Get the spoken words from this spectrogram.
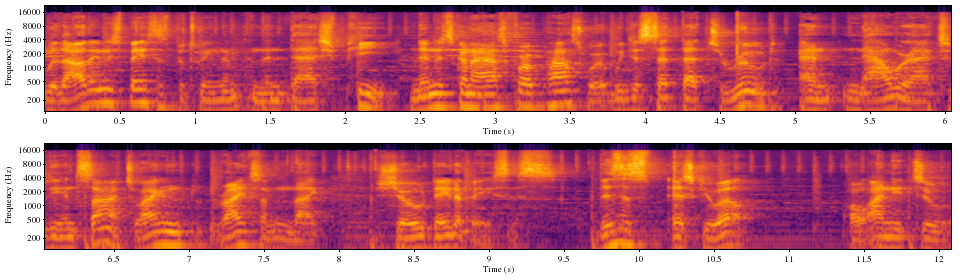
without any spaces between them and then dash p. And then it's gonna ask for a password. We just set that to root and now we're actually inside. So I can write something like show databases. This is SQL. Oh, I need to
